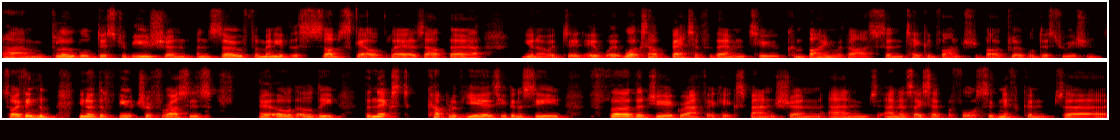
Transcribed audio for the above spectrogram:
um, global distribution, and so for many of the subscale players out there, you know, it, it it works out better for them to combine with us and take advantage of our global distribution. So I think the you know the future for us is uh, or, or the the next couple of years you're going to see further geographic expansion and and as I said before significant uh,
